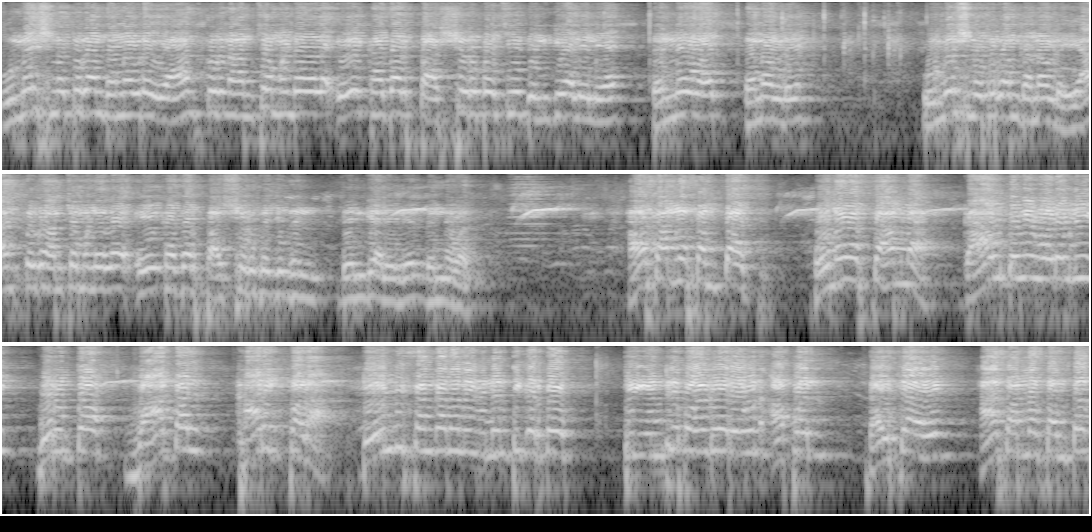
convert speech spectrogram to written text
उमेश नथुराम धनावडे यांकडून आमच्या मंडळाला एक हजार पाचशे रुपयाची देणगी आलेली आहे. धन्यवाद धनावडे. उमेश नथुराम धनावडे यांकडून आमच्या मंडळाला एक हजार पाचशे रुपयाची देणगी आलेली आहे. धन्यवाद. हा सामना संपताच. होणारा सामना. गाव तुम्ही वडवली विरुद्ध वादल खारीकपाडा दोन्ही संघांना मी विनंती करतो की एंट्री पॉईंटवर येऊन आपण जायचं आहे. हा सामना संपताच.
